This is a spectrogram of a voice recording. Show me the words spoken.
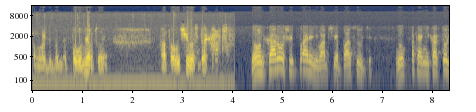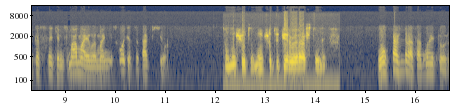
там вроде бы блядь, полумертвый. А получилось так. Но он хороший парень вообще, по сути. Ну, как они, как только с этим, с Мамаевым они сходятся, так все. Ну что ты, ну что ты, первый раз, что ли? Ну, каждый раз одно и то же.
